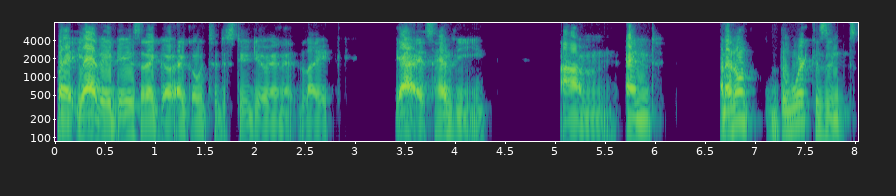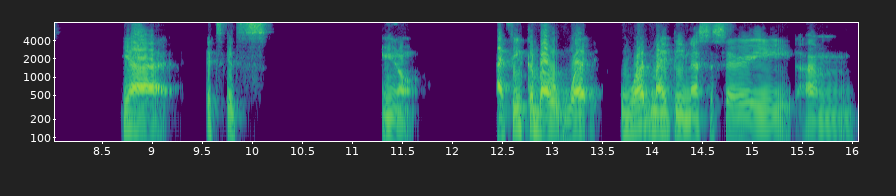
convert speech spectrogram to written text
but yeah there are days that i go i go into the studio and it like yeah it's heavy. Um and and i don't the work isn't yeah it's it's you know i think about what what might be necessary um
